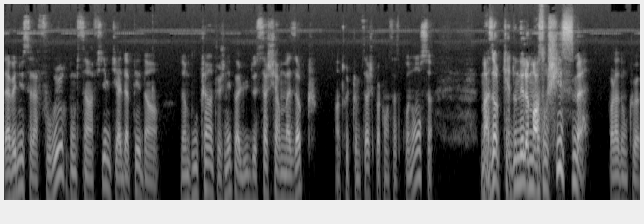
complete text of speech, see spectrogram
La Vénus à la fourrure, donc c'est un film qui est adapté d'un, bouquin que je n'ai pas lu, de Sacher Mazok, un truc comme ça, je sais pas comment ça se prononce. Mazok qui a donné le masochisme Voilà, donc euh,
